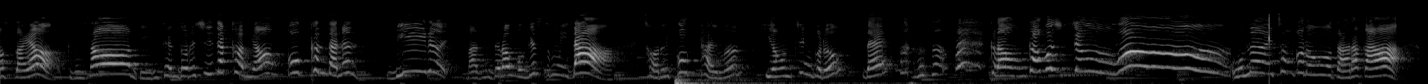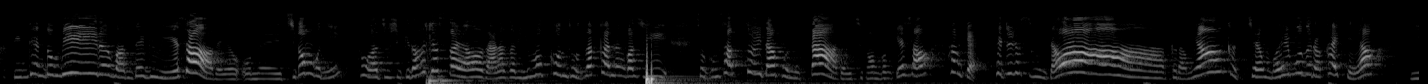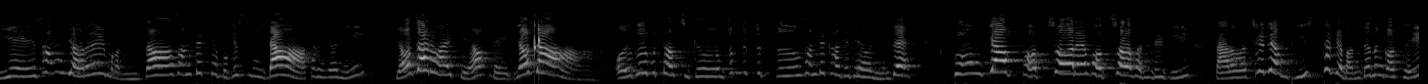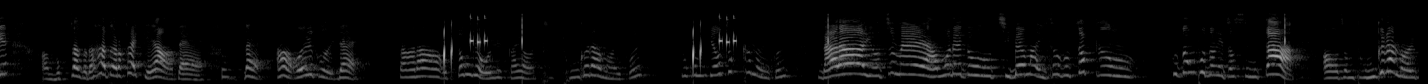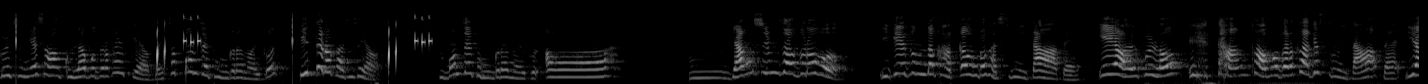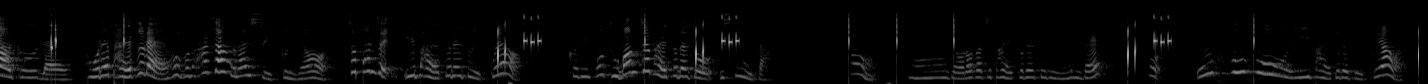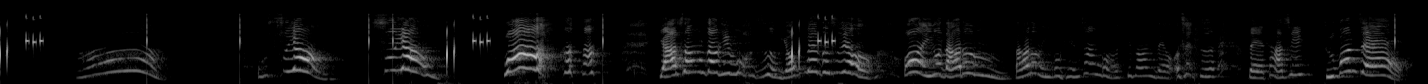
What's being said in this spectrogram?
되었어요. 그래서 닌텐도를 시작하면 꼭 한다는 미를 만들어 보겠습니다. 저를 꼭 닮은 귀여운 친구로 네. 그럼 가보시죠. 와! 오늘 참고로 나라가 닌텐도 미를 만들기 위해서 네, 오늘 직원분이 도와주시기로 하셨어요. 나라가 리모컨 조작하는 것이 조금 서툴다 보니까 네, 직원분께서 함께 해주셨습니다. 와! 그러면 같이 한번 해보도록 할게요. 미의 성별을 먼저 선택해 보겠습니다. 당연히 여자로 할게요. 네, 여자. 얼굴부터 지금 쭉쭉쭉쭉 선택하게 되어 있는데 본격 버추얼의 버추얼 만들기 나라와 최대한 비슷하게 만드는 것을 어, 목적으로 하도록 할게요. 네, 네, 아 얼굴, 네. 나라 어떤 게 어울릴까요? 동그란 얼굴, 조금 뾰족한 얼굴. 나라 요즘에 아무래도 집에만 있어서 조금 포동포동해졌으니까 어, 좀 동그란 얼굴 중에서 골라보도록 할게요. 네, 첫 번째 동그란 얼굴 밑으로 가주세요. 두 번째 동그란 얼굴, 어, 음, 양심적으로 이게 좀 더 가까운 것 같습니다. 네, 이 얼굴로 일단 가보도록 하겠습니다. 네, 이 얼굴, 네, 볼에 발그레 혹은 화장을 할 수 있군요. 첫 번째 이 발그레도 있고요. 그리고 두 번째 발그레도 있습니다. 음, 음, 여러 가지 발그레들이 있는데, 어, 오호호 이 발그레도 있고요. 아, 오, 수영! 수영! 와! 야성적인 모습, 옆에도 수영! 와, 이거 나름, 나름 이거 괜찮은 것 같기도 한데요. 어쨌든, 네, 다시 두 번째,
